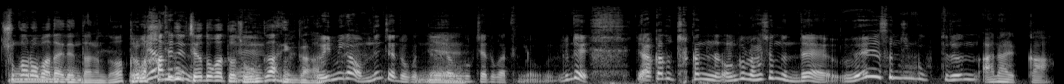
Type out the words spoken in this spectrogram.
추가로 음. 받아야 된다는 거. 그러면 한국 제도가 더 좋은 예, 거 아닌가? 의미가 없는 제도군요. 예. 영국 제도 같은 경우. 근데 아까도 잠깐 언급을 하셨는데 왜 선진국들은 안 할까?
